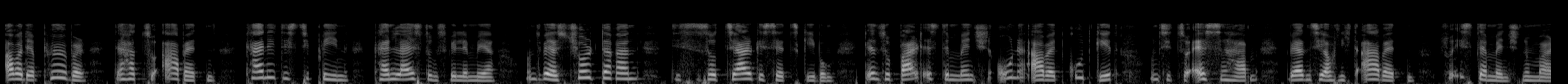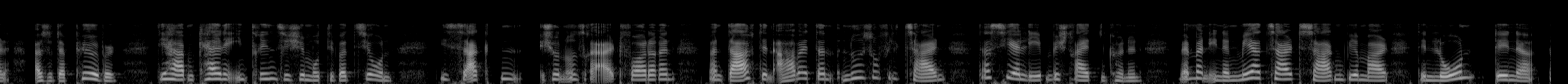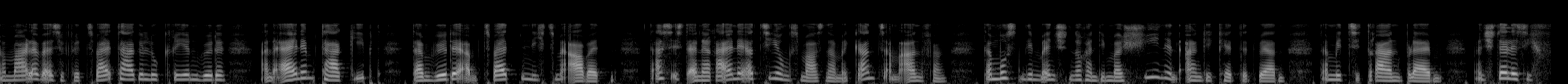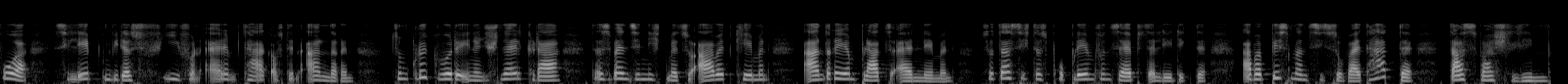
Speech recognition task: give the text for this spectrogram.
Aber der Pöbel, der hat zu arbeiten, keine Disziplin, kein Leistungswille mehr. Und wer ist schuld daran? Die Sozialgesetzgebung. Denn sobald es den Menschen ohne Arbeit gut geht und sie zu essen haben, werden sie auch nicht arbeiten. So ist der Mensch nun mal, also der Pöbel. Die haben keine intrinsische Motivation. Wie sagten schon unsere Altvorderen, man darf den Arbeitern nur so viel zahlen, dass sie ihr Leben bestreiten können. Wenn man ihnen mehr zahlt, sagen wir mal, den Lohn, den er normalerweise für zwei Tage lukrieren würde, an einem Tag gibt, dann würde er am zweiten nichts mehr arbeiten. Das ist eine reine Erziehungsmaßnahme ganz am Anfang. Da mussten die Menschen noch an die Maschinen angekettet werden, damit sie dranbleiben. Man stelle sich vor, sie lebten wie das Vieh von einem Tag auf den anderen. Zum Glück wurde ihnen schnell klar, dass wenn sie nicht mehr zur Arbeit kämen, andere ihren Platz einnehmen, so dass sich das Problem von selbst erledigte. Aber bis man sie so weit hatte, das war schlimm.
